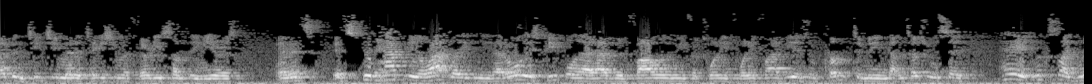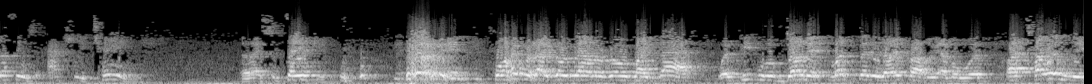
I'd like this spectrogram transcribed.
I've been teaching meditation for thirty something years, and it's it's been happening a lot lately that all these people that have been following me for 20, 25 years have come to me and got in touch with me and said, "Hey, it looks like nothing's actually changed." And I said, "Thank you." you know I mean? Why would I go down a road like that when people who've done it much better than I probably ever would are telling me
